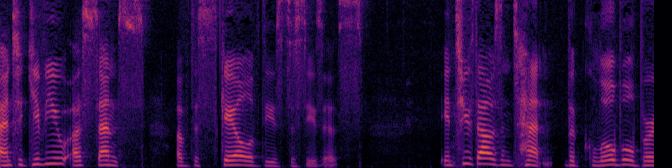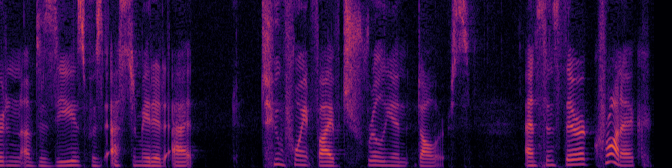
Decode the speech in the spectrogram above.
And to give you a sense of the scale of these diseases, in 2010, the global burden of disease was estimated at $2.5 trillion. And since they're chronic,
